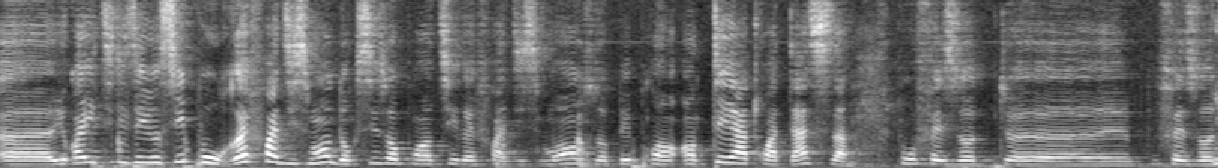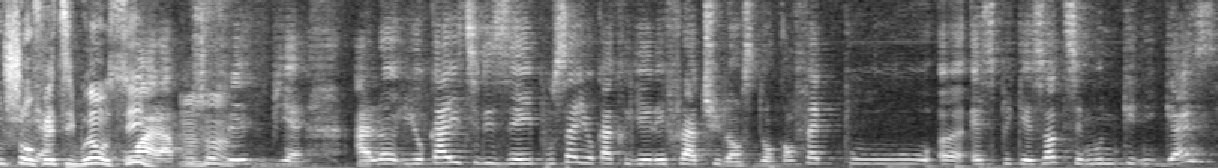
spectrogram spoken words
Euh, il y a utilisé aussi pour refroidissement. Donc, si on prend anti-refroidissement, on peut prendre un thé à trois tasses pour faire autres. Euh, pour, faire pour chauffer bien aussi. Voilà, pour uh-huh. chauffer bien. Alors, il y a utilisé, pour ça, il y a créé les flatulences. Donc, en fait, pour euh, expliquer ça, c'est mon gaz.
